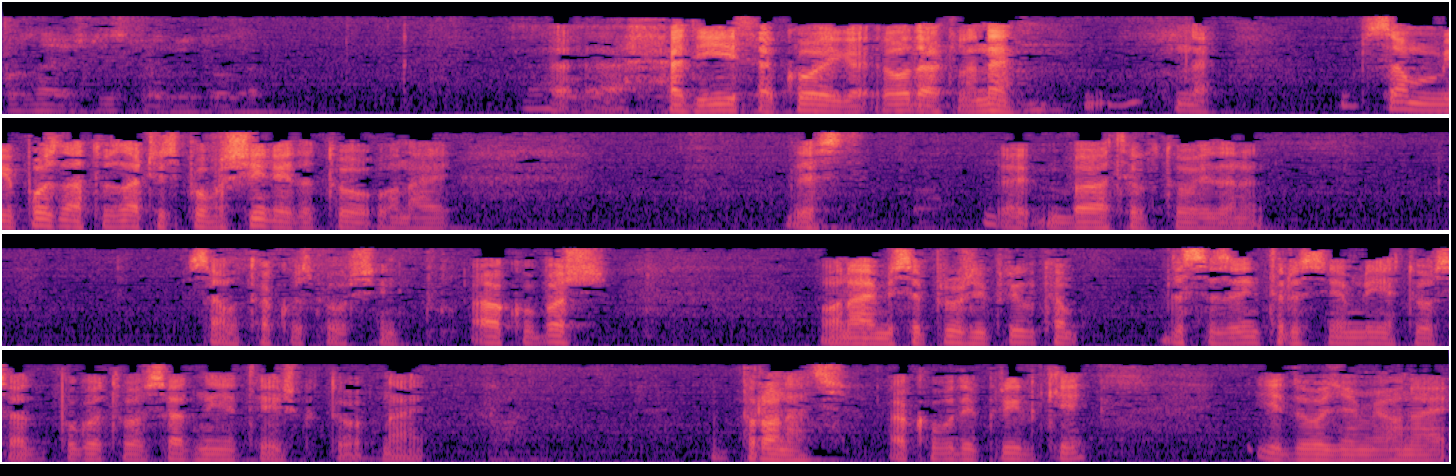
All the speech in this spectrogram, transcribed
poznaješ istoriju haditha kojega, odakle, ne, ne. Samo mi je poznato, znači, s površine da to, onaj, jest, da je batil to i da ne, samo tako s površine. A ako baš, onaj, mi se pruži prilika da se zainteresujem, nije to sad, pogotovo sad nije teško to, onaj, pronaći. Ako bude prilike i dođe mi onaj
